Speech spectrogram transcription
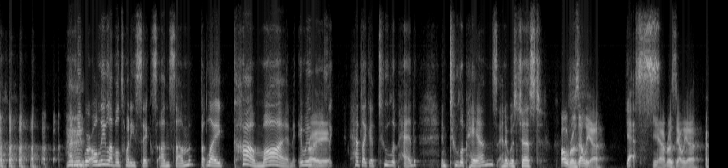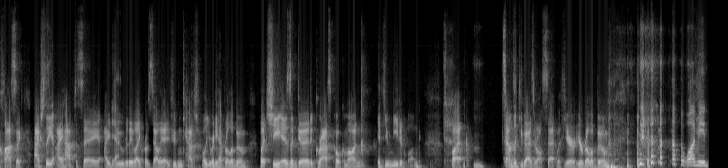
I mean, we're only level 26 on some, but like, come on. It was, it was like had like a tulip head and tulip hands, and it was just oh, Roselia. yes. Yeah, Roselia, a classic. Actually, I have to say, I Yeah. do really like Roselia. If you can catch, well, you already have Rillaboom, but she is a good grass Pokemon if you needed one. But Mhm. sounds like you guys are all set with your your Rilla Boom. well, I mean,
